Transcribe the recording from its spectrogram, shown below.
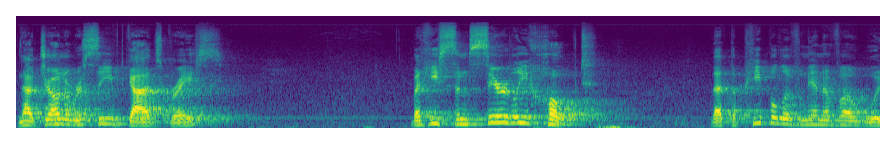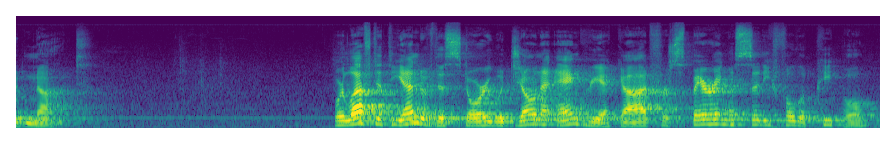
Now, Jonah received God's grace, but he sincerely hoped that the people of Nineveh would not. We're left at the end of this story with Jonah angry at God for sparing a city full of people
